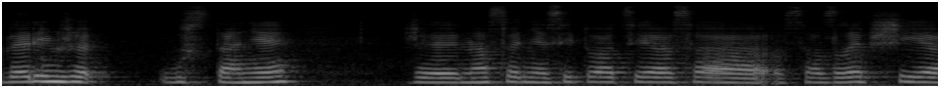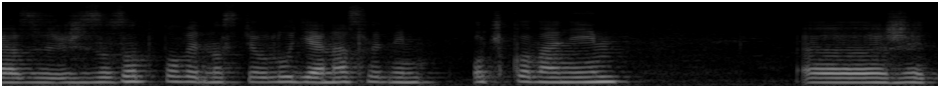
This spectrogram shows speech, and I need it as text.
verím, že ustane, že následne situácia sa, sa zlepší a so zodpovednosťou ľudia následným očkovaním, e, že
